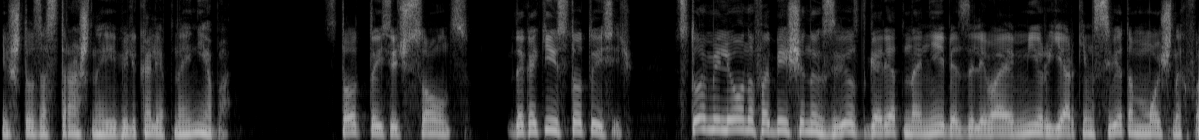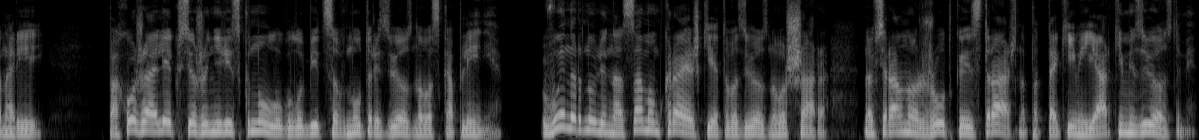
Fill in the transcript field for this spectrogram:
И что за страшное и великолепное небо? Сто тысяч солнц. Да какие сто тысяч? Сто миллионов обещанных звезд горят на небе, заливая мир ярким светом мощных фонарей. Похоже, Олег все же не рискнул углубиться внутрь звездного скопления. Вынырнули на самом краешке этого звездного шара, но все равно жутко и страшно под такими яркими звездами.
